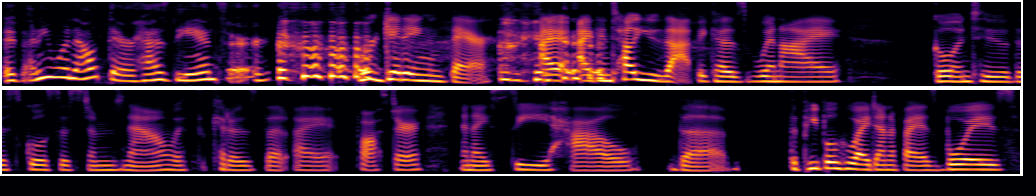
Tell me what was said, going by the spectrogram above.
If anyone out there has the answer, We're getting there. I, I can tell you that because when I go into the school systems now with kiddos that I foster and I see how the the people who identify as boys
